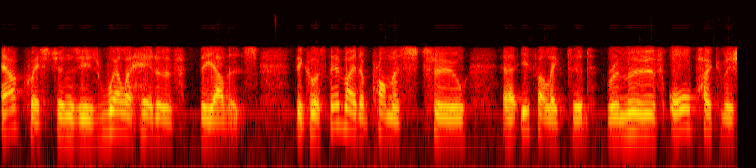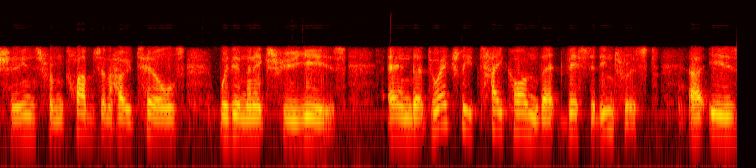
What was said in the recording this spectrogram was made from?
our questions, is well ahead of the others. Because they've made a promise to, uh, if elected, remove all poker machines from clubs and hotels within the next few years. And uh, to actually take on that vested interest uh, is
